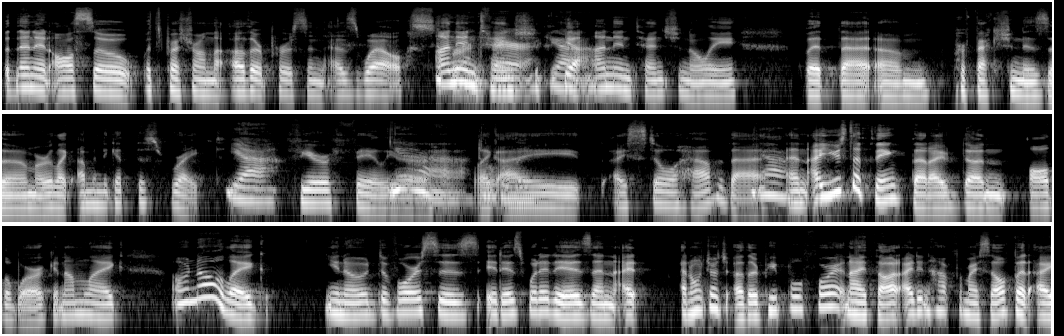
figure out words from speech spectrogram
but then it also puts pressure on the other person as well. Unintentionally. yeah. yeah. unintentionally, but that um, perfectionism or like, I'm going to get this right. Yeah. Fear of failure. Yeah, like totally. I I still have that. Yeah. And I used to think that I've done all the work and I'm like, oh no, like, you know, divorce is it is what it is and I I don't judge other people for it and I thought I didn't have for myself, but I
